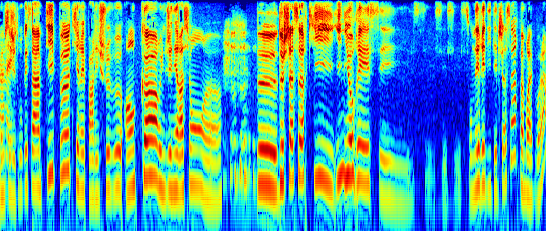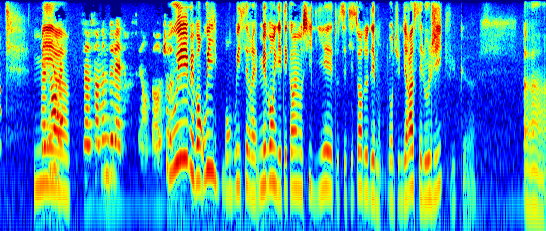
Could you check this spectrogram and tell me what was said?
Même si j'ai trouvé ça un petit peu tiré par les cheveux, encore une génération euh, de, de chasseurs qui ignoraient ses, ses- ses- ses- son hérédité de chasseur. Enfin bref, voilà. Mais non, ouais. euh, c'est un homme de lettres, autre chose. oui, mais bon, oui, bon, oui, c'est vrai. Mais bon, il était quand même aussi lié à toute cette histoire de démons. Bon, tu me diras, c'est logique vu que euh,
